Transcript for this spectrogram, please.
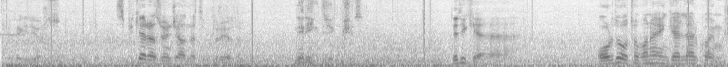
Kulübe gidiyoruz. Spiker az önce anlatıp duruyordu. Nereye gidecekmişiz? Dedik ya, orada otobana engeller koymuş.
